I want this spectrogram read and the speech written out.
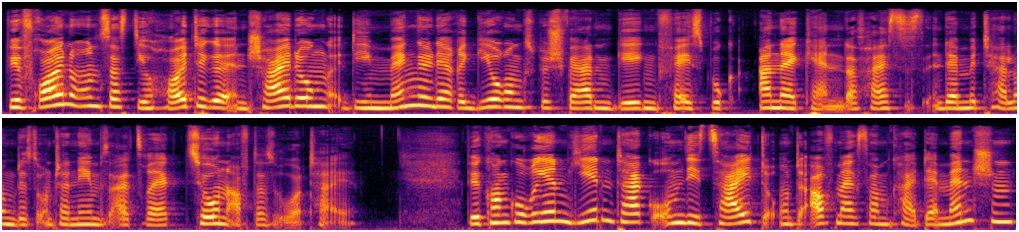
Wir freuen uns, dass die heutige Entscheidung die Mängel der Regierungsbeschwerden gegen Facebook anerkennen. Das heißt es in der Mitteilung des Unternehmens als Reaktion auf das Urteil. Wir konkurrieren jeden Tag um die Zeit und Aufmerksamkeit der Menschen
